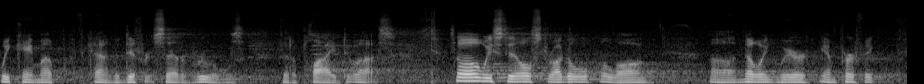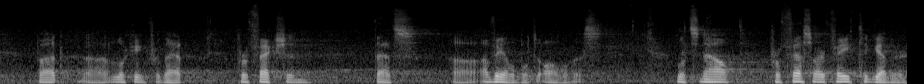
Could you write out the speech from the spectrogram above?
we came up with kind of a different set of rules that applied to us. So we still struggle along, uh, knowing we're imperfect, but uh, looking for that perfection that's uh, available to all of us. Let's now profess our faith together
